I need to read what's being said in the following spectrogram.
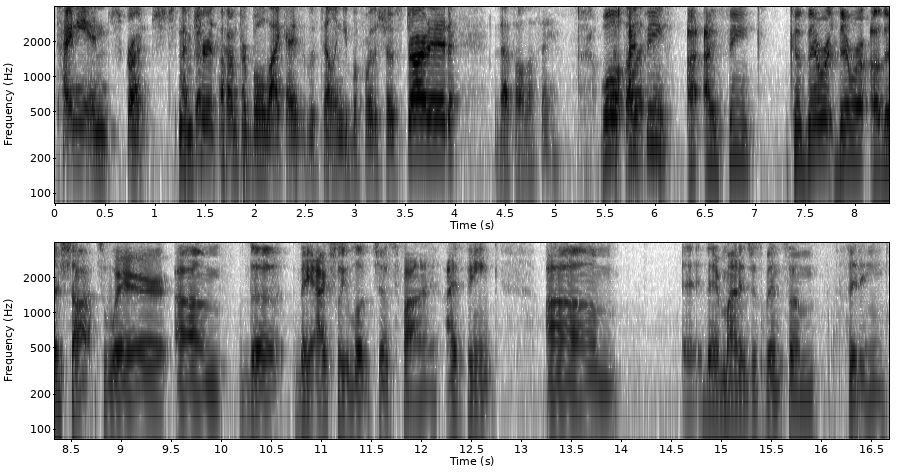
tiny and scrunched. I'm sure it's comfortable, like I was telling you before the show started. That's all I'll say. Well, I I think I, I think because there were there were other shots where um, the they actually looked just fine. I think um, eh, there might have just been some fitting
